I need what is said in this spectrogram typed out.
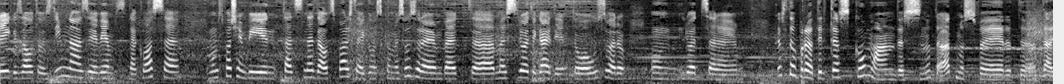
Rīgas Zeltos ģimnāzijā 11. klasē. Mums pašiem bija tāds nedaudz pārsteigums, ka mēs uzvarējām, bet uh, mēs ļoti gaidījām to uzvaru un ļoti cerējām. Kas, tavuprāt, ir tas komandas, nu, tā atmosfēra, tā, tā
